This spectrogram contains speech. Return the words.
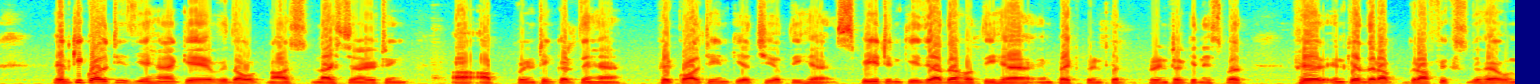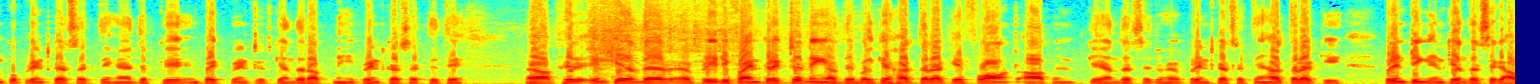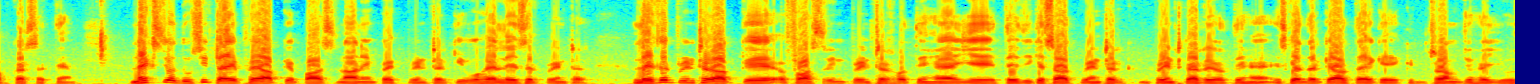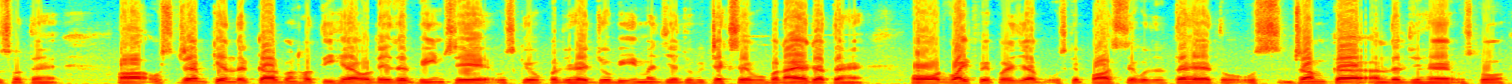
इनकी क्वालिटीज़ ये हैं कि विदाउट नाइस जनरेटिंग आप प्रिंटिंग करते हैं फिर क्वालिटी इनकी अच्छी होती है स्पीड इनकी ज़्यादा होती है इम्पैक्ट प्रिंट प्रिंटर की नस्बत। फिर इनके अंदर आप ग्राफिक्स जो है उनको प्रिंट कर सकते हैं जबकि इम्पैक्ट प्रिंटर के अंदर आप नहीं प्रिंट कर सकते थे। आ, फिर इनके अंदर प्री डिफाइंड करेक्टर नहीं होते बल्कि हर तरह के फॉन्ट आप इनके अंदर से जो है प्रिंट कर सकते हैं हर तरह की प्रिंटिंग इनके अंदर से आप कर सकते हैं। नेक्स्ट जो दूसरी टाइप है आपके पास नॉन इम्पैक्ट प्रिंटर की वो है लेज़र प्रिंटर लेज़र प्रिंटर आपके फास्टरिंग प्रिंटर होते हैं ये तेज़ी के साथ प्रिंटर प्रिंट कर रहे होते हैं। इसके अंदर क्या होता है कि एक ड्रम जो है यूज़ होता है। आ, उस ड्रम के अंदर कार्बन होती है और लेज़र बीम से उसके ऊपर जो है जो भी इमेज या जो भी टेक्स्ट है वो बनाया जाता है। और वाइट पेपर जब उसके पास से गुजरता है तो उस ड्रम का अंदर जो है, उसको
